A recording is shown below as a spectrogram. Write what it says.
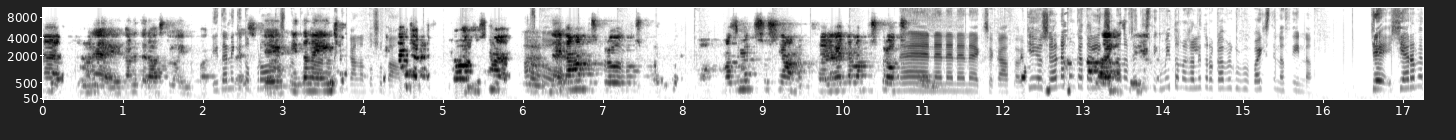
Ναι, Ναι, είχαν τεράστιο impact. Ήταν και το αυτές. πρώτο που ήταν έκαναν τόσο μπαμ. πρώτους, ναι. Αυτό. Ναι, ήταν από τους πρώτους. που- Μαζί με τους Οσιάνα, που θα έλεγα, ήταν από τους πρώτους Ναι, που... ναι, ναι, ναι, ναι, ξεκάθαρα. Και οι Οσιάν έχουν καταλήξει να είναι αυτή τη στιγμή το μεγαλύτερο cover group που υπάρχει στην Αθήνα. Και χαίρομαι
